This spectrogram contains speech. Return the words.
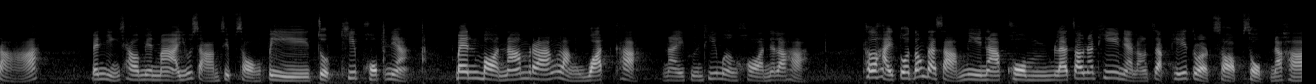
สา เป็นหญิงชาวเมียนมาอายุ 32 ปี จุดที่พบเนี่ยเป็นบ่อน้ำร้างหลังวัดค่ะ ในพื้นที่เมืองคอนนี่แหละค่ะ เธอหายตัวตั้งแต่ 3 มีนาคม และเจ้าหน้าที่เนี่ยหลังจากที่ตรวจสอบศพนะคะ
